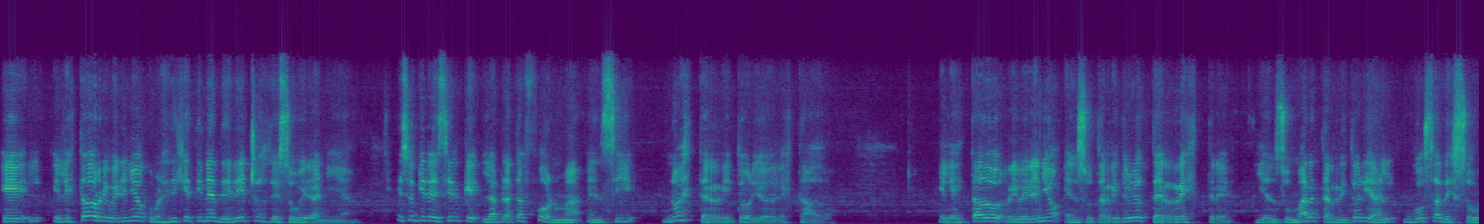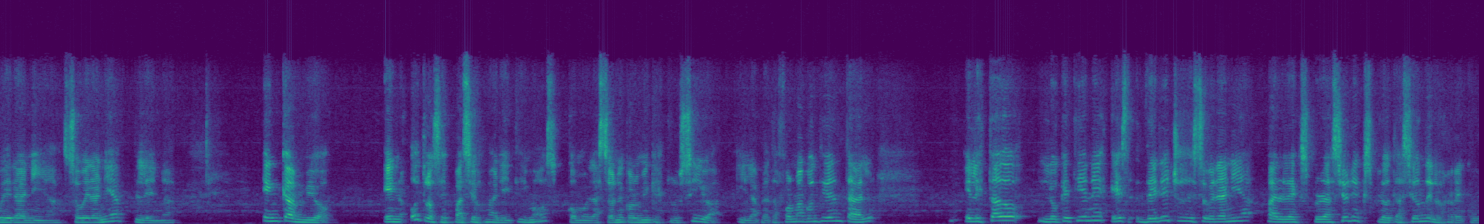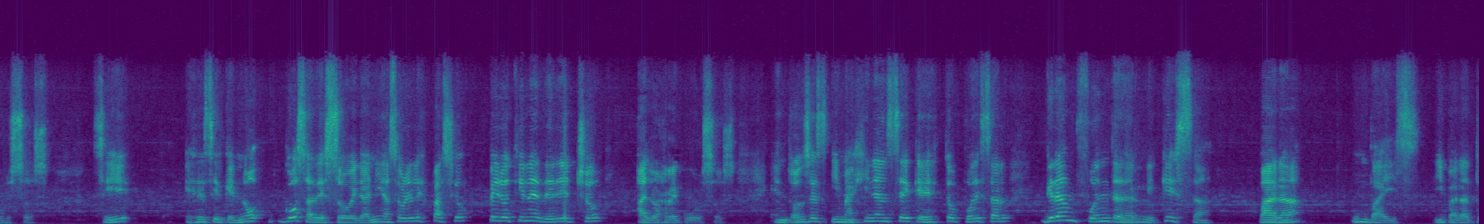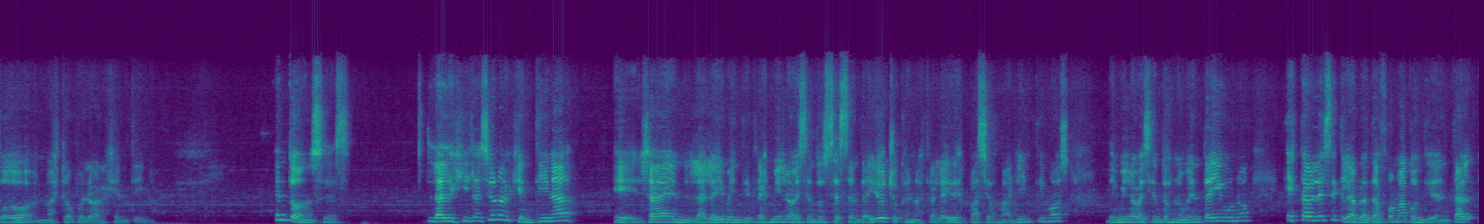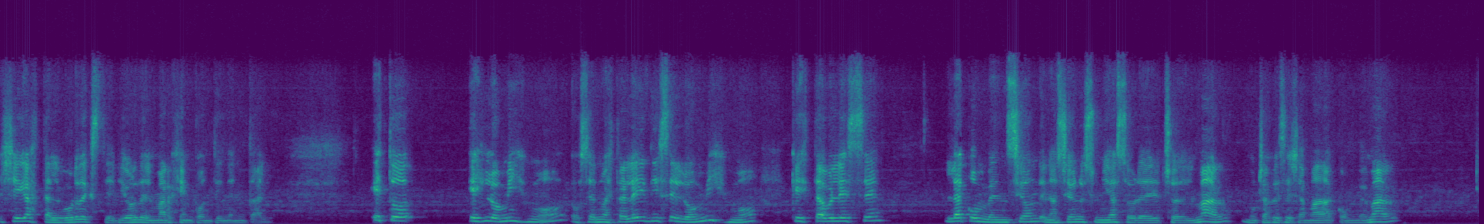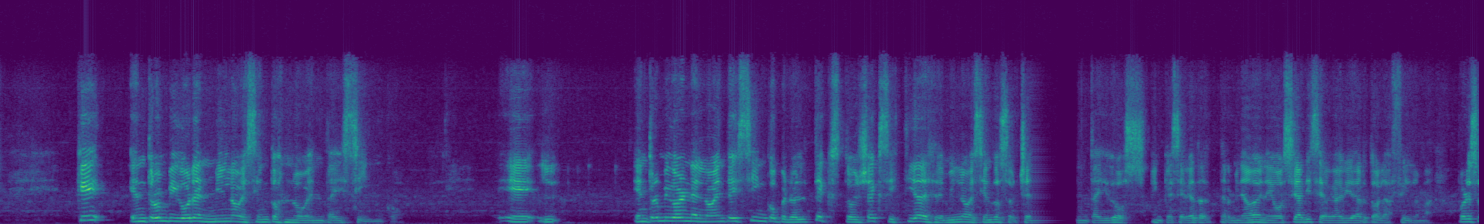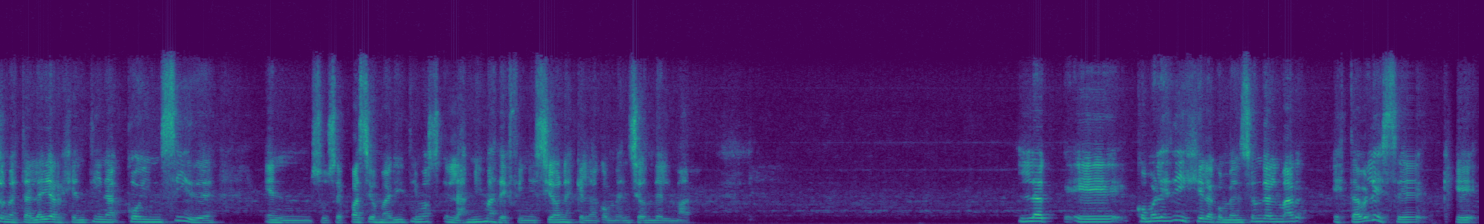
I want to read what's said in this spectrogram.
El, Estado ribereño, como les dije, tiene derechos de soberanía. Eso quiere decir que la plataforma en sí no es territorio del Estado. El Estado ribereño en su territorio terrestre y en su mar territorial goza de soberanía, soberanía plena. En cambio, en otros espacios marítimos, como la zona económica exclusiva y la plataforma continental, el Estado lo que tiene es derechos de soberanía para la exploración y explotación de los recursos. ¿sí? Es decir, que no goza de soberanía sobre el espacio, pero tiene derecho a los recursos. Entonces, imagínense que esto puede ser gran fuente de riqueza para un país y para todo nuestro pueblo argentino. Entonces, la legislación argentina eh, ya en la ley 23.968, que es nuestra ley de espacios marítimos de 1991, establece que la plataforma continental llega hasta el borde exterior del margen continental. Esto es lo mismo, o sea, nuestra ley dice lo mismo que establece la Convención de Naciones Unidas sobre el Derecho del Mar, muchas veces llamada CONVEMAR, que entró en vigor en 1995. Entró en vigor en el 95, pero el texto ya existía desde 1982, en que se había terminado de negociar y se había abierto la firma. Por eso nuestra ley argentina coincide en sus espacios marítimos en las mismas definiciones que en la Convención del Mar. Eh, como les dije, la Convención del Mar establece que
